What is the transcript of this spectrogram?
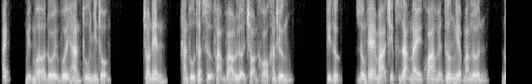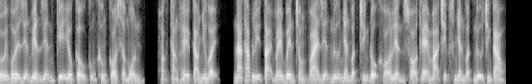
Ách, mịt mờ đối với hàn thu nhìn trộm. Cho nên, hàn thu thật sự phạm vào lựa chọn khó khăn chứng. Kỳ thực, giống the mạ chịp dạng này khoa huyễn thương nghiệp mạng lớn, đối với diễn viên diễn kỹ yêu cầu cũng không có sở môn, hoặc thằng hề cao như vậy, na tháp lỵ tại v bên trong vai diễn nữ nhân vật chính độ khó liền so the mạ chịp nhân vật nữ chính cao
